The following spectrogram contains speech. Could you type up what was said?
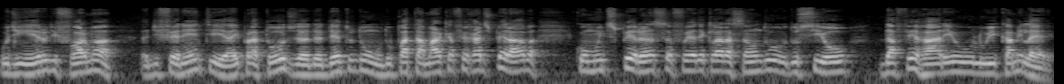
o dinheiro de forma diferente aí para todos, eh, dentro do, do, patamar que a Ferrari esperava. Com muita esperança foi a declaração do, do CEO da Ferrari, o Louis Camilleri.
